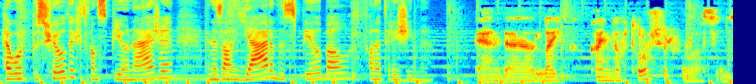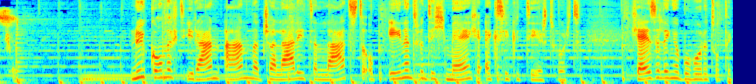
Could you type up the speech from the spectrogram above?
Hij wordt beschuldigd van spionage en is al jaren de speelbal van het regime. And uh, like kind of torture for us also. Nu kondigt Iran aan dat Jalali ten laatste op 21 mei geëxecuteerd wordt. Gijzelingen behoren tot de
